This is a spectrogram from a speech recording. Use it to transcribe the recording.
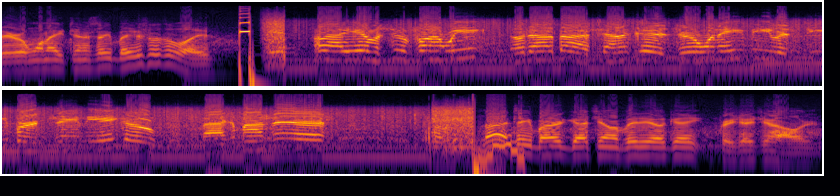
018 Tennessee, Beavis with the wave. All right, you have a super fun week? No doubt about it. Sounding good. 018 Beavers, T-Bird San Diego. Back of my nest. Alright, T-Bird. Got you on a video gate. Appreciate you hollering.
